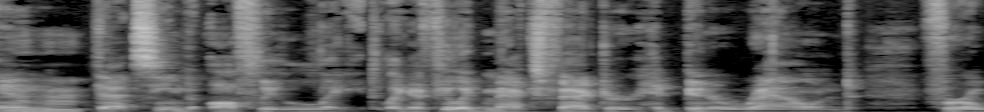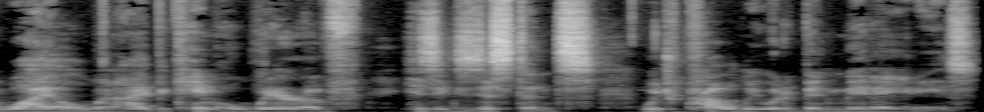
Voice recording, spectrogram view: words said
and that seemed awfully late. Like I feel like Max Factor had been around for a while when I became aware of his existence, which probably would have been mid 80s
